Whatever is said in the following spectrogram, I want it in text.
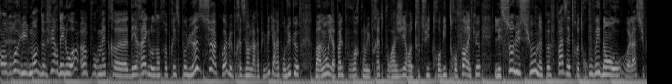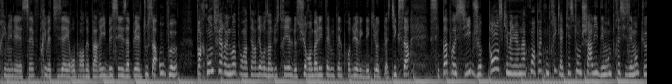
en gros, il lui demande de faire des lois hein, pour mettre euh, des règles aux entreprises pollueuses. Ce à quoi le président de la République a répondu que, bah non, il n'a pas le pouvoir qu'on lui prête pour agir euh, tout de suite, trop vite, trop fort, et que les solutions ne peuvent pas être trouvées d'en haut. Voilà, supprimer les SF, privatiser l'aéroport de Paris, baisser les APL, tout ça, on peut. Par contre, faire une loi pour interdire aux industriels de suremballer tel ou tel produit avec des kilos de plastique, ça, c'est pas possible. Je pense qu'Emmanuel Macron a pas compris que la question de Charlie démontre précisément que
